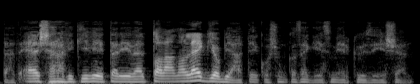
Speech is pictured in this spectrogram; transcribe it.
tehát Elseravi kivételével talán a legjobb játékosunk az egész mérkőzésen.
